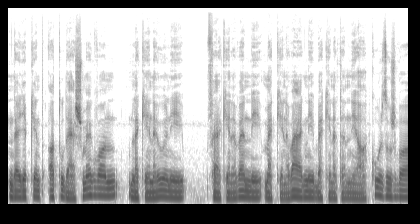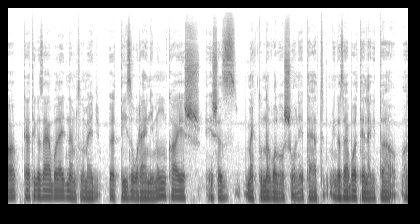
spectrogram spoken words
de egyébként a tudás megvan, le kéne ülni, fel kéne venni, meg kéne vágni, be kéne tenni a kurzusba, tehát igazából egy, nem tudom, egy 5-10 órányi munka, és, és ez meg tudna valósulni. Tehát igazából tényleg itt a, a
